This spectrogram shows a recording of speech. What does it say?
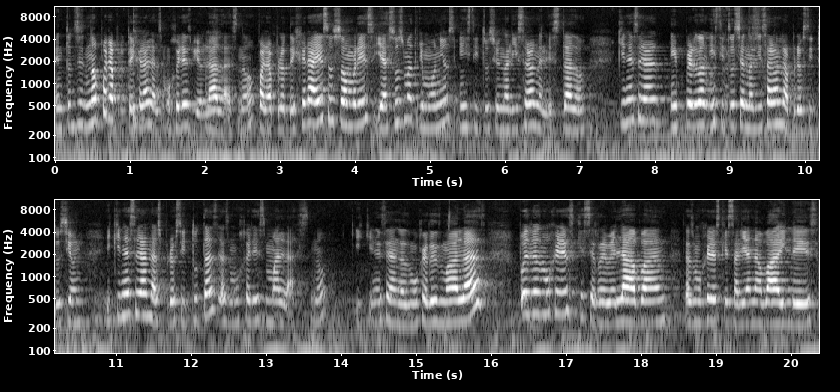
Entonces, no para proteger a las mujeres violadas, ¿no? Para proteger a esos hombres y a sus matrimonios, institucionalizaron el Estado. ¿Quiénes eran, eh, perdón, institucionalizaron la prostitución? ¿Y quiénes eran las prostitutas? Las mujeres malas, ¿no? ¿Y quiénes eran las mujeres malas? Pues las mujeres que se rebelaban, las mujeres que salían a bailes,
